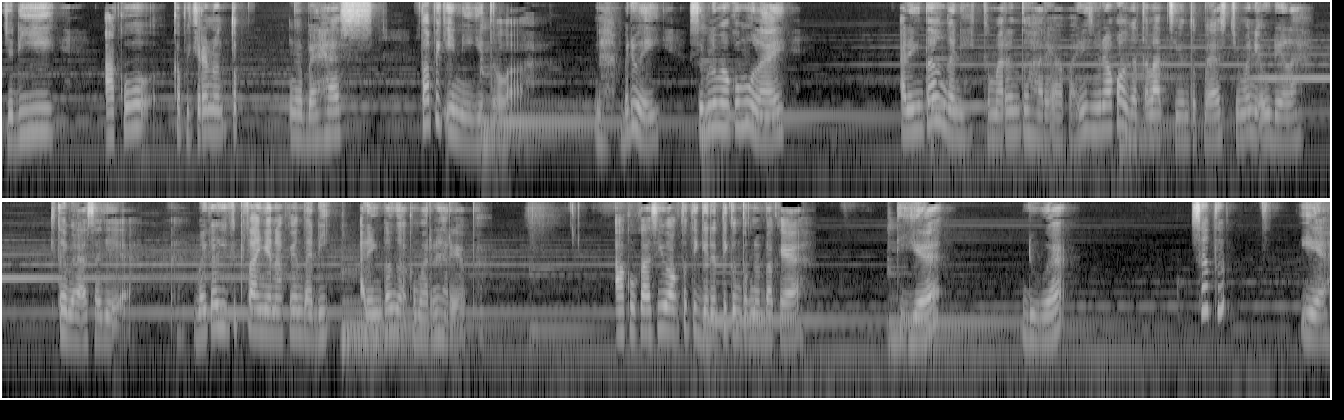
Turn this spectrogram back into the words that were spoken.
jadi aku kepikiran untuk ngebahas topik ini gitu loh. Nah, by the way, sebelum aku mulai, ada yang tahu nggak nih kemarin tuh hari apa? Ini sebenarnya aku agak telat sih untuk bahas, cuman ya udahlah, kita bahas aja ya. Nah, baik lagi ke pertanyaan aku yang tadi, ada yang tahu nggak kemarin hari apa? Aku kasih waktu 3 detik untuk nebak ya. 3 2 1 Iya.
